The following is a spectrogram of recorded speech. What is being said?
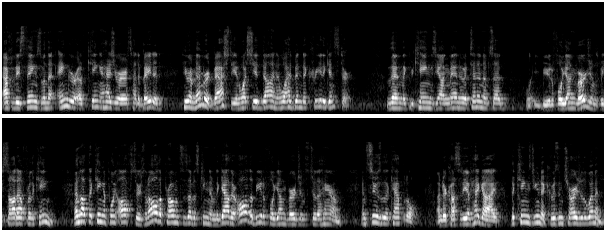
After these things, when the anger of King Ahasuerus had abated, he remembered Vashti and what she had done and what had been decreed against her. Then the king's young men who attended him said, Let ye beautiful young virgins be sought out for the king, and let the king appoint officers in all the provinces of his kingdom to gather all the beautiful young virgins to the harem and Susa the capital, under custody of Hegai, the king's eunuch who is in charge of the women.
